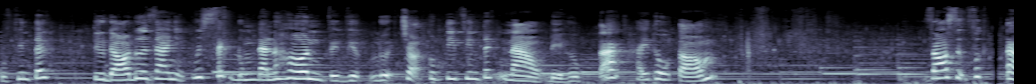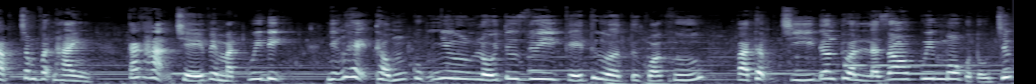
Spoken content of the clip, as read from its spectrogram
của fintech, từ đó đưa ra những quyết sách đúng đắn hơn về việc lựa chọn công ty fintech nào để hợp tác hay thâu tóm. Do sự phức tạp trong vận hành, các hạn chế về mặt quy định những hệ thống cũng như lối tư duy kế thừa từ quá khứ và thậm chí đơn thuần là do quy mô của tổ chức,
